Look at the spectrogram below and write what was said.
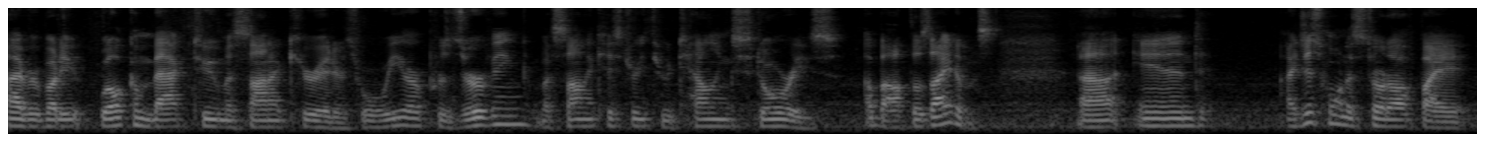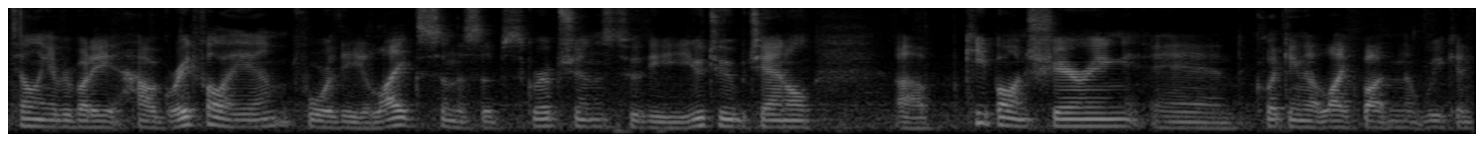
Hi everybody, welcome back to Masonic Curators where we are preserving Masonic history through telling stories about those items. Uh, and I just want to start off by telling everybody how grateful I am for the likes and the subscriptions to the YouTube channel. Uh, keep on sharing and clicking that like button that we can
